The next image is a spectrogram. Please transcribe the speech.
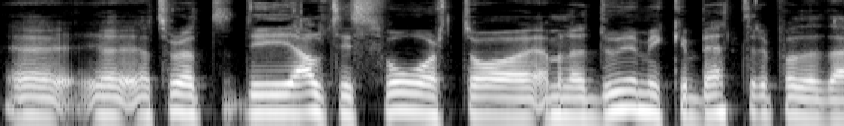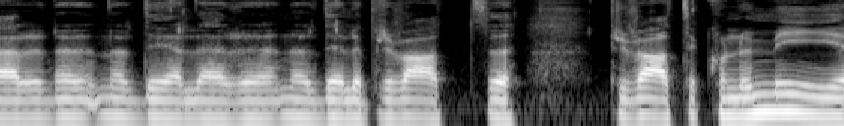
Eh, jag, tror att det är alltid svårt och jag menar, du är mycket bättre på det där när, när det gäller, när det gäller privat, privatekonomi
